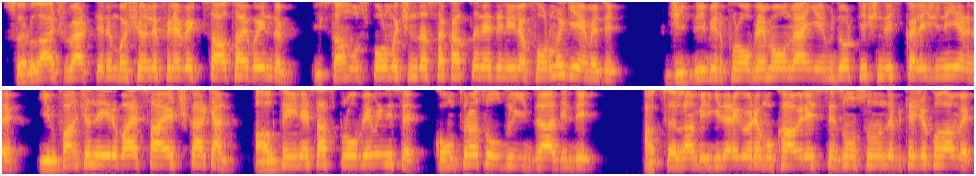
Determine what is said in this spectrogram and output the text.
Sarı lacivertlerin başarılı file bekçisi Altay Bayındır İstanbulspor maçında sakatlığı nedeniyle forma giyemedi. Ciddi bir problemi olmayan 24 yaşındaki kalecinin yerine İrfan Can Eğribay sahaya çıkarken Altay'ın esas probleminin ise kontrat olduğu iddia edildi. Aktarılan bilgilere göre mukavelesi sezon sonunda bitecek olan ve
